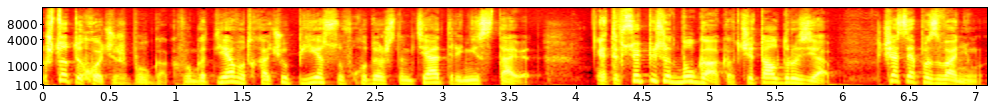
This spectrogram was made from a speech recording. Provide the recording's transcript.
Что ты хочешь, Булгаков? Он говорит, я вот хочу пьесу в художественном театре, не ставят. Это все пишет Булгаков, читал друзья. Сейчас я позвоню.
